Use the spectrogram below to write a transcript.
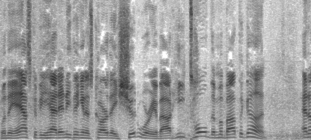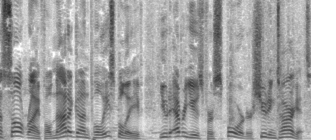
When they asked if he had anything in his car they should worry about, he told them about the gun. An assault rifle, not a gun police believe you'd ever use for sport or shooting targets.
